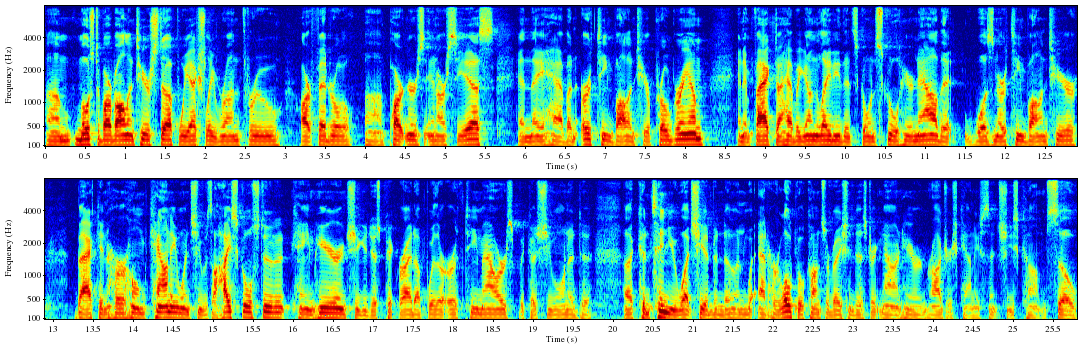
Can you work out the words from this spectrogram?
Um, most of our volunteer stuff we actually run through our federal uh, partners NRCS, and they have an Earth Team volunteer program. And in fact, I have a young lady that's going to school here now that was an Earth Team volunteer back in her home county when she was a high school student, came here and she could just pick right up with her Earth Team hours because she wanted to uh, continue what she had been doing at her local conservation district now and here in Rogers County since she's come. So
